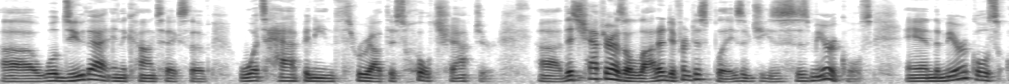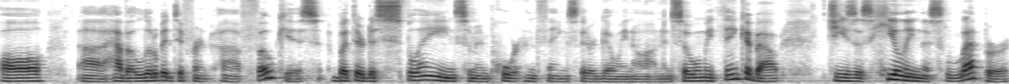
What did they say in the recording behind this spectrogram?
uh, we'll do that in the context of what's happening throughout this whole chapter. Uh, this chapter has a lot of different displays of Jesus' miracles, and the miracles all uh, have a little bit different uh, focus, but they're displaying some important things that are going on. And so when we think about Jesus healing this leper,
